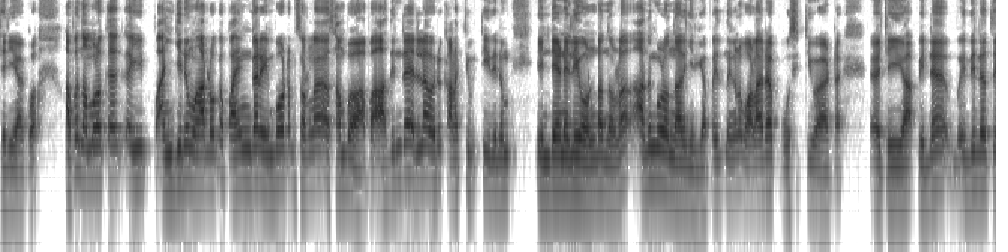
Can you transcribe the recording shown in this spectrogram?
ശരിയാക്കുക. അപ്പോൾ നമ്മളൊക്കെ ഈ അഞ്ചിനും ആറിനും ഒക്കെ ഭയങ്കര ഇമ്പോർട്ടൻസ് ഉള്ള സംഭവമാണ്. അപ്പോൾ അതിന്റെ എല്ലാം ഒരു കണക്ടിവിറ്റി ഇതിനും ഇന്റേർണലി ഉണ്ടെന്നുള്ള അതും കൂടെ ഒന്ന് അറിഞ്ഞിരിക്കുക. അപ്പോൾ ഇത് നിങ്ങൾ വളരെ പോസിറ്റീവായിട്ട് ചെയ്യുക. പിന്നെ ഇതിനകത്ത്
